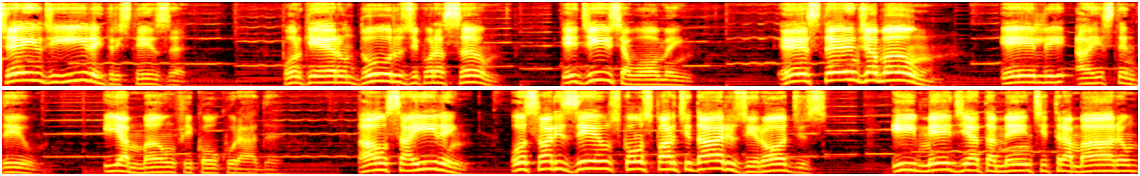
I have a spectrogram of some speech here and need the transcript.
cheio de ira e tristeza, porque eram duros de coração, e disse ao homem: Estende a mão. Ele a estendeu, e a mão ficou curada. Ao saírem, os fariseus com os partidários de Herodes imediatamente tramaram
